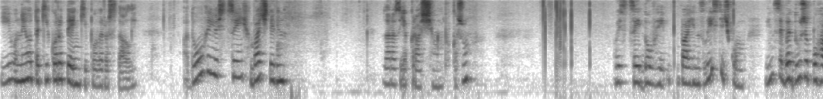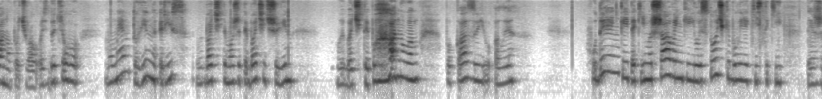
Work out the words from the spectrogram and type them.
І вони отакі коротенькі повиростали. А довгий ось цей, бачите, він. Зараз я краще вам покажу. Ось цей довгий пагін з листячком, він себе дуже погано почував. Ось до цього моменту він ріс. Ви бачите, можете бачити, що він, вибачте, погано вам показую, але худенький, такий мишавенький, листочки були якісь такі, теж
